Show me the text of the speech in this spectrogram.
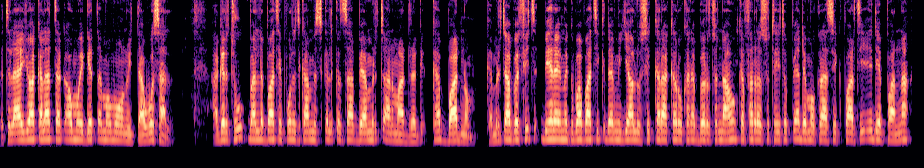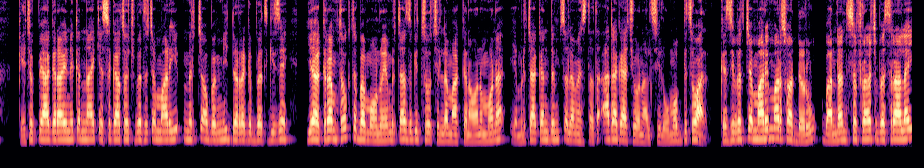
በተለያዩ አካላት ተቃውሞ የገጠመው መሆኑ ይታወሳል። አገሪቱ ባለባት የፖለቲካ ምስቅልቅል ሳቢያ ምርጫን ማድረግ ከባድ ነው። ከምርጫ በፊት ብሔራዊ መግባባት ይቅደም እያሉ ሲከራከሩ ከነበሩትና አሁን ከፈረሱት የኢትዮጵያ ዴሞክራሲክ ፓርቲ ኢዴፓና ከኢትዮጵያ ሀገራዊ ንቅናቄ ስጋቶች በተጨማሪ ምርጫው በሚደረግበት ጊዜ የክረምት ወቅት በመሆኑ የምርጫ ዝግጅቶችን ለማከናወንም ሆነ የምርጫ ቀን ድምፅ ለመስጠት አዳጋች ይሆናል ሲሉ ሞግተዋል። ከዚህ በተጨማሪም አርሶ አደሩ በአንዳንድ ስፍራዎች በስራ ላይ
